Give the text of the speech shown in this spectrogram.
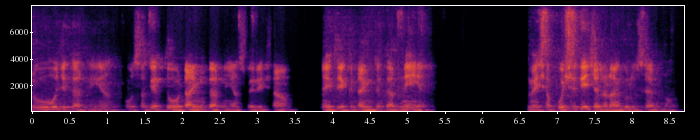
ਰੋਜ਼ ਕਰਨੀ ਆ ਹੋ ਸਕੇ ਦੋ ਟਾਈਮ ਕਰਨੀ ਆ ਸਵੇਰੇ ਸ਼ਾਮ, ਨਹੀਂ ਤੇ ਇੱਕ ਟਾਈਮ ਤੇ ਕਰਨੀ ਆ। ਹਮੇਸ਼ਾ ਪੁੱਛ ਕੇ ਚੱਲਣਾ ਗੁਰੂ ਸਾਹਿਬ ਨੂੰ।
